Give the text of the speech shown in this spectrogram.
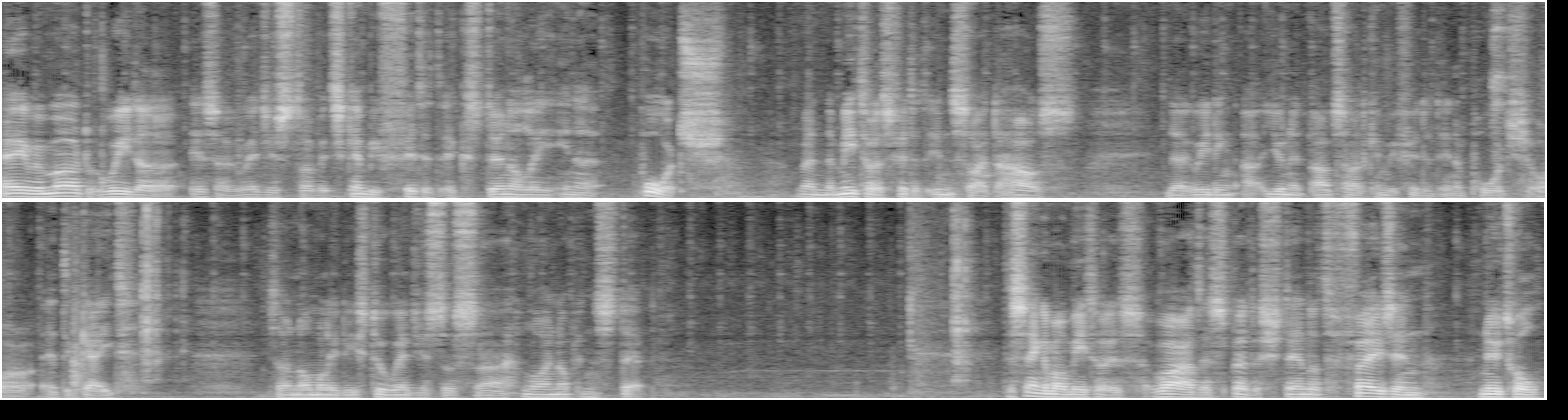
A remote reader is a register which can be fitted externally in a porch. When the meter is fitted inside the house, the reading uh, unit outside can be fitted in a porch or at the gate. So normally these two registers uh, line up in step. The Sangamo meter is wired as per the standard phase in neutral,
